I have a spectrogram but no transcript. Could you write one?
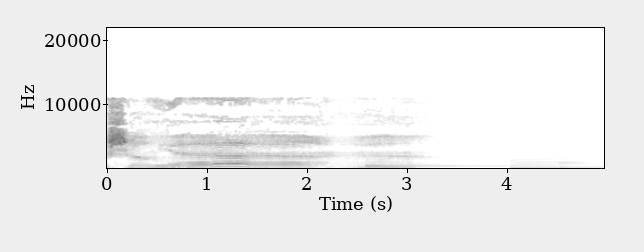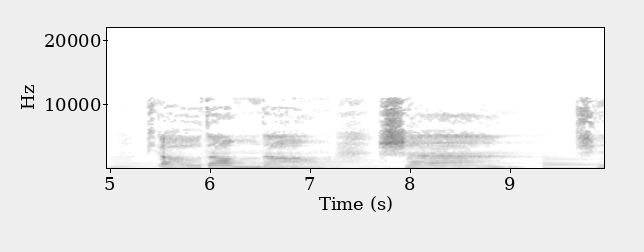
余生烟，飘荡荡山间。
